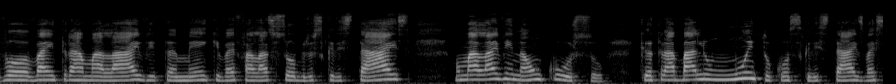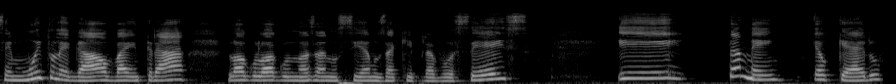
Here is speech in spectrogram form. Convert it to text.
Vou, vai entrar uma live também que vai falar sobre os cristais. Uma live não, um curso que eu trabalho muito com os cristais, vai ser muito legal, vai entrar, logo, logo nós anunciamos aqui para vocês. Também eu quero,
